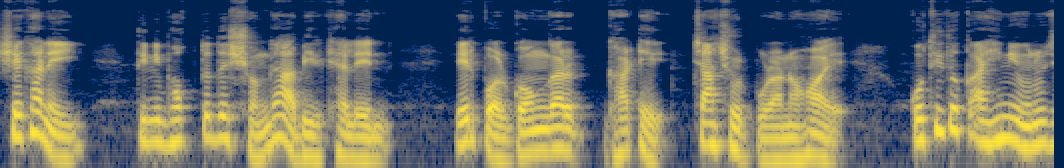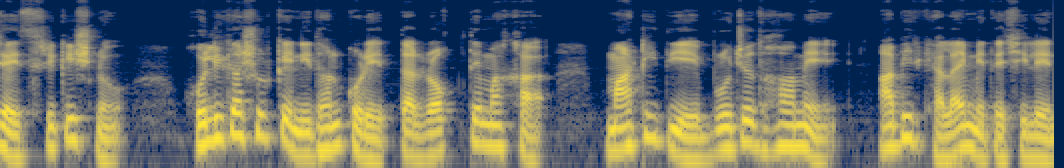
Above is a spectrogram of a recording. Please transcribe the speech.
সেখানেই তিনি ভক্তদের সঙ্গে আবির খেলেন। এরপর গঙ্গার ঘাটে চাঁচর পোড়ানো হয়। কথিত কাহিনী অনুযায়ী শ্রীকৃষ্ণ হোলিকাসুরকে নিধন করে তার রক্তে মাখা মাটি দিয়ে ব্রজধামে আবির খেলায় মেতেছিলেন।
